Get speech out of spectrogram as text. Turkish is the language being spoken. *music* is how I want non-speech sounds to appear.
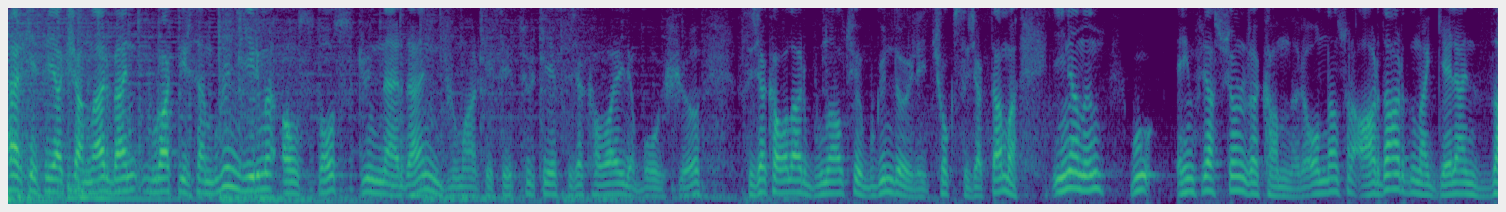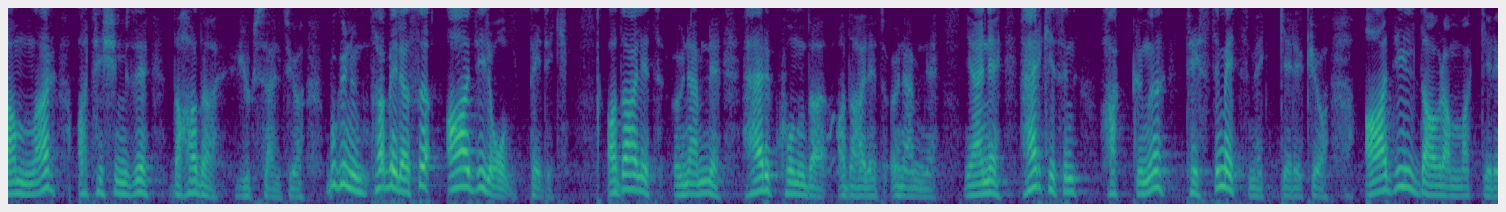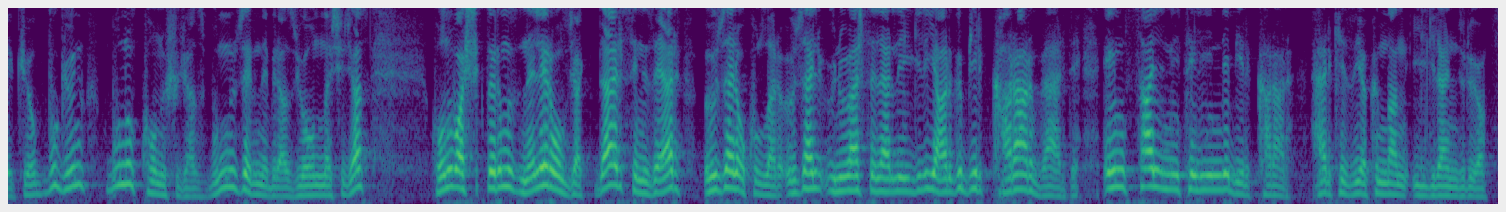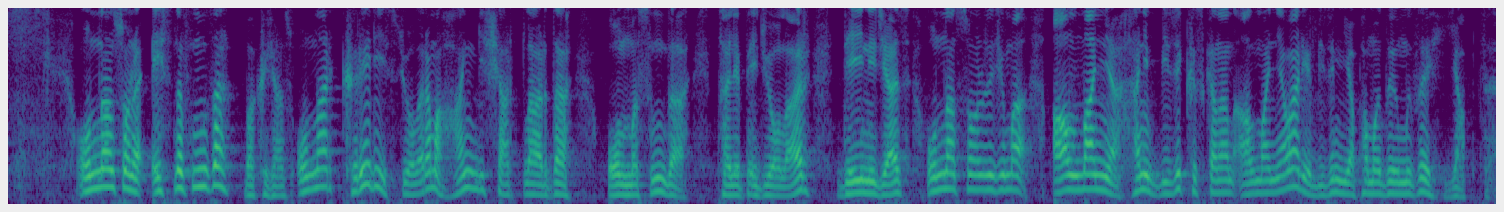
Herkese iyi akşamlar. Ben Burak Birsen. Bugün 20 Ağustos günlerden cumartesi. Türkiye sıcak havayla boğuşuyor. Sıcak havalar bunaltıyor. Bugün de öyle. Çok sıcaktı ama inanın bu enflasyon rakamları ondan sonra ardı ardına gelen zamlar ateşimizi daha da yükseltiyor. Bugünün tabelası adil ol dedik. Adalet önemli. Her konuda adalet önemli. Yani herkesin hakkını teslim etmek gerekiyor. Adil davranmak gerekiyor. Bugün bunu konuşacağız. Bunun üzerine biraz yoğunlaşacağız. Konu başlıklarımız neler olacak derseniz eğer özel okullar, özel üniversitelerle ilgili yargı bir karar verdi. Emsal niteliğinde bir karar. Herkesi yakından ilgilendiriyor. Ondan sonra esnafımıza bakacağız. Onlar kredi istiyorlar ama hangi şartlarda olmasını da talep ediyorlar. Değineceğiz. Ondan sonracıma Almanya hani bizi kıskanan Almanya var ya bizim yapamadığımızı yaptı.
